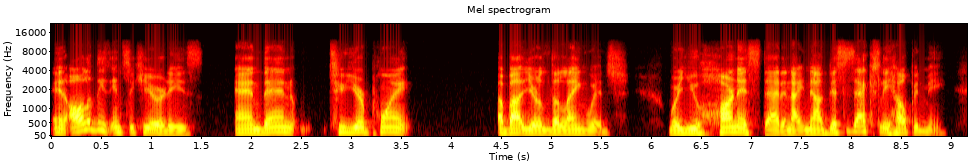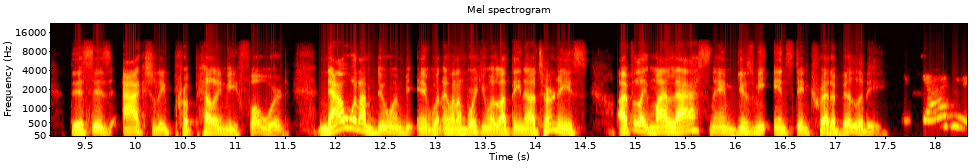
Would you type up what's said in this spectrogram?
and all of these insecurities. And then to your point about your the language, where you harness that and I now this is actually helping me. This is actually propelling me forward. Now, what I'm doing when, when I'm working with Latina attorneys, I feel like my last name gives me instant credibility. Exactly.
